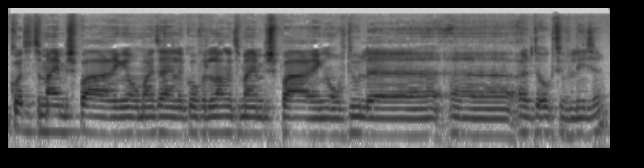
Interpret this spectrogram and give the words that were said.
korte termijn besparingen om uiteindelijk over de lange termijn besparingen of doelen uh, uit het oog te verliezen.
